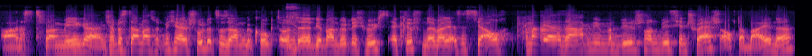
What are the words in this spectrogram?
Oh, das war mega. Ich habe das damals mit Michael Schulde zusammen geguckt und ja. äh, wir waren wirklich höchst ergriffen, ne? weil es ist ja auch, kann man ja sagen, wie man will, schon ein bisschen Trash auch dabei. Ne?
